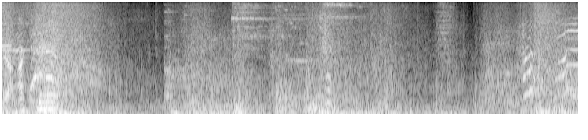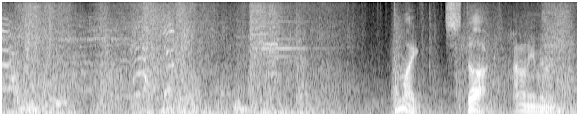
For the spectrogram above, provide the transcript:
Can't. I'm like stuck. I don't even.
